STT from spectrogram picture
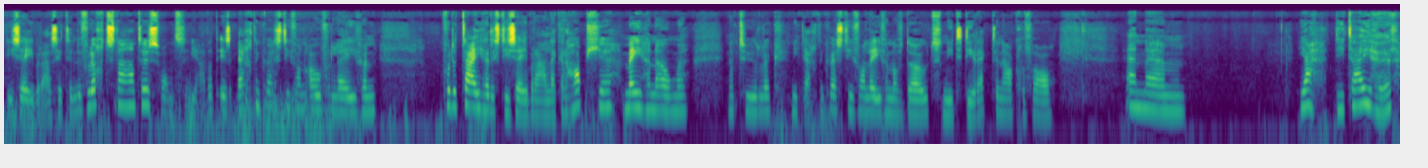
Die zebra zit in de vluchtstatus, want ja, dat is echt een kwestie van overleven. Voor de tijger is die zebra een lekker hapje meegenomen. Natuurlijk niet echt een kwestie van leven of dood. Niet direct in elk geval. En um, ja, die tijger,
